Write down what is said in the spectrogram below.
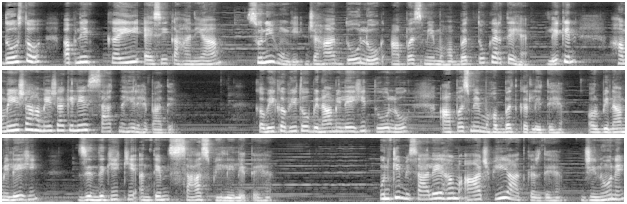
दोस्तों, अपने कई ऐसी कहानियाँ सुनी होंगी, जहाँ दो लोग आपस में मोहब्बत तो करते हैं, लेकिन हमेशा हमेशा के लिए साथ नहीं रह पाते। कभी कभी तो बिना मिले ही दो लोग आपस में मोहब्बत कर लेते हैं, और बिना मिले ही ज़िंदगी की अंतिम सांस भी ले लेते हैं। उनकी मिसालें हम आज भी याद करते हैं, जिन्होंने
